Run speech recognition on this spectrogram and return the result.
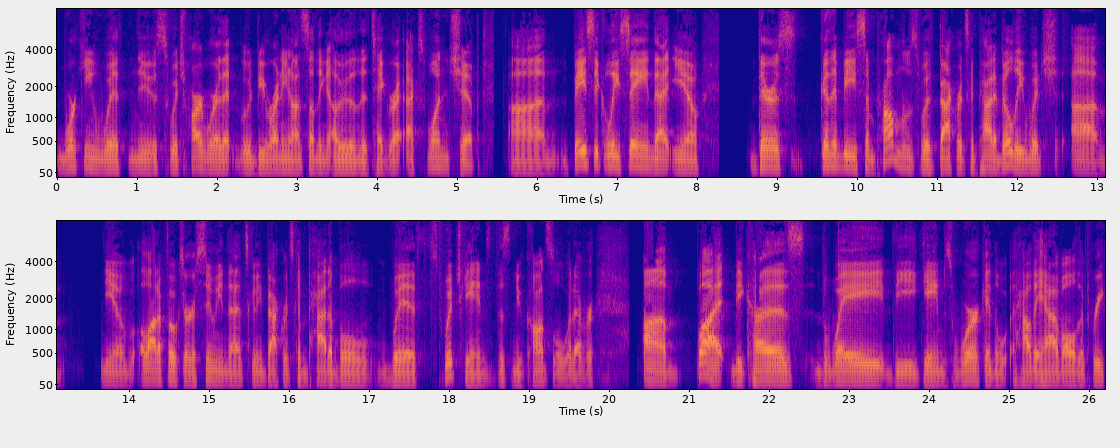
working with new Switch hardware that would be running on something other than the Tegra X1 chip. Um, basically saying that you know there's going to be some problems with backwards compatibility, which um, you know a lot of folks are assuming that it's going to be backwards compatible with Switch games, this new console, whatever. Um, but because the way the games work and the, how they have all the pre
